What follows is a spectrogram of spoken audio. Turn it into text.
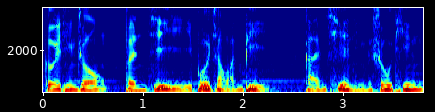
各位听众，本集已播讲完毕，感谢您的收听。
